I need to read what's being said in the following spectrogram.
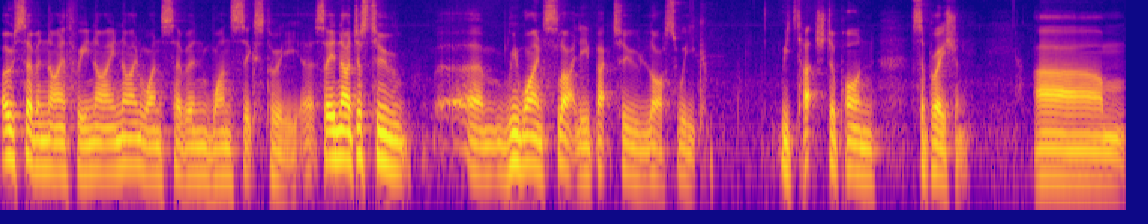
07939 917 163. Uh, so now just to um, rewind slightly back to last week, we touched upon separation. Um,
